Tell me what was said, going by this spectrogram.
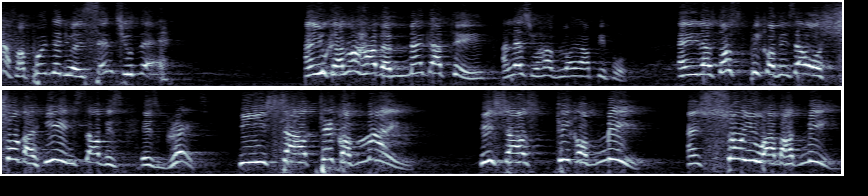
have appointed you and sent you there. And you cannot have a mega thing unless you have loyal people. And he does not speak of himself or show that he himself is, is great. He shall take of mine. He shall speak of me and show you about me.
